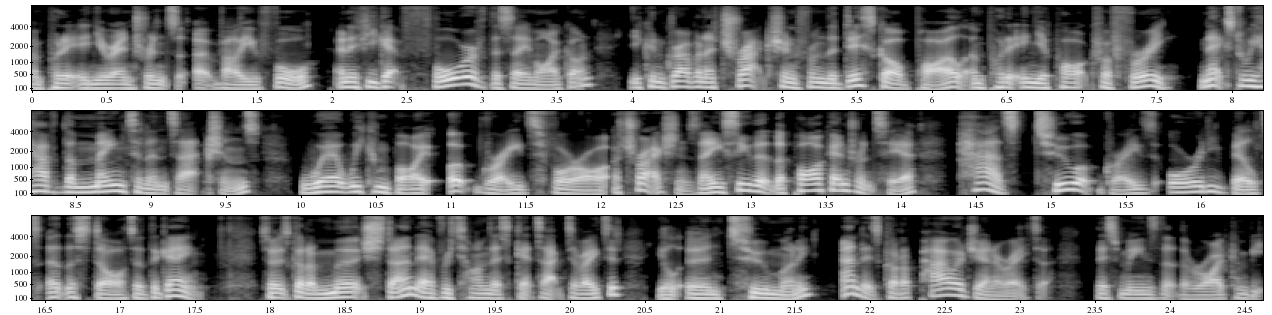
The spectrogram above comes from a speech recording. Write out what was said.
and put it in your entrance at value 4. And if you get four of the same icon, you can grab an attraction from the discard pile and put it in your park for free. Next, we have the maintenance actions where we can buy upgrades for our attractions. Now, you see that the park entrance here has two upgrades already built at the start of the game. So, it's got a merch stand. Every time this gets activated, you'll earn two money. And it's got a power generator. This means that the ride can be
